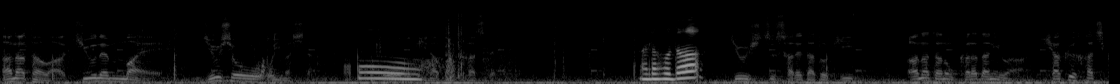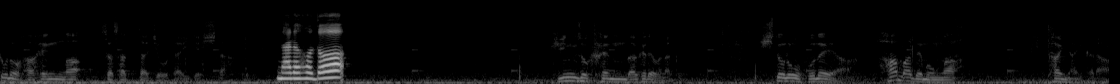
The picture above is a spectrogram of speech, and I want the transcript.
あなたは9年前重傷を負いました。お大きな爆発で。なるほど。救出された時あなたの体には108個の破片が刺さった状態でした。なるほど金属片だけではなく人の骨や歯までもが体内から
